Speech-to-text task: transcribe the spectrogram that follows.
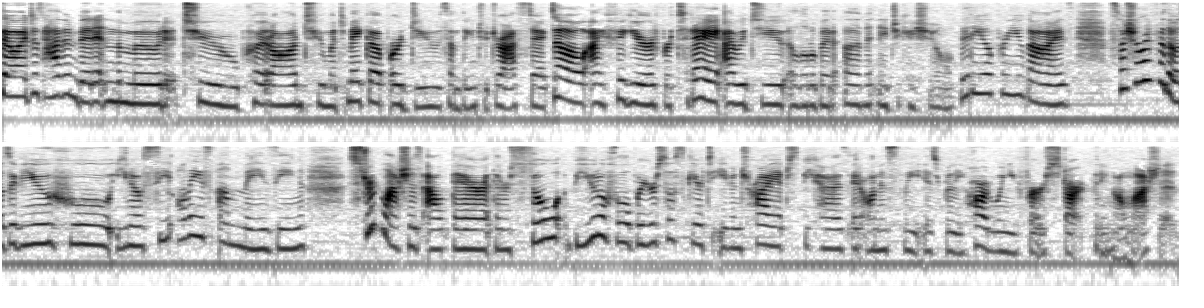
So I just haven't been in the mood to put on too much makeup or do something too drastic. So I figured for today I would do a little bit of an educational video for you guys, especially for those of you who, you know, see all these amazing strip lashes out there that are so beautiful, but you're so scared to even try it just because it honestly is really hard when you first start putting on lashes.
